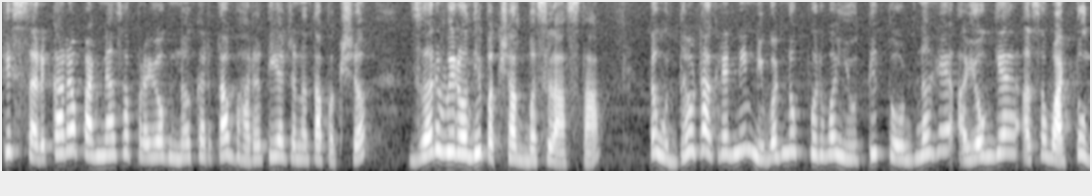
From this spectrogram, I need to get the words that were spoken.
की सरकारं पाडण्याचा प्रयोग न करता भारतीय जनता पक्ष जर विरोधी पक्षात बसला असता तर उद्धव ठाकरेंनी निवडणूकपूर्व युती तोडणं हे अयोग्य आहे असं वाटून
